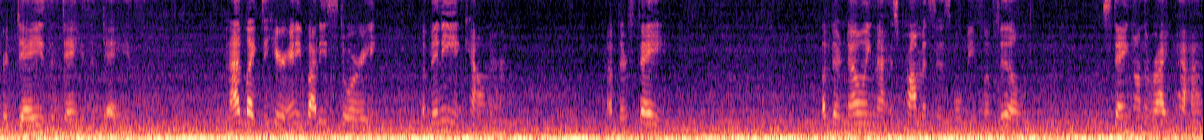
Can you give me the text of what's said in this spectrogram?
for days and days and days. And I'd like to hear anybody's story of any encounter, of their faith, of their knowing that His promises will be fulfilled, staying on the right path,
